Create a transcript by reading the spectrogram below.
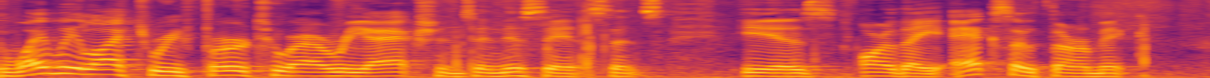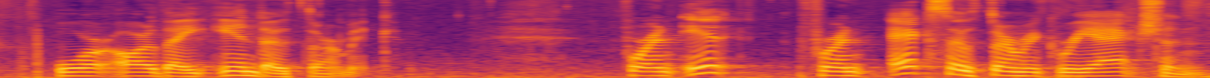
The way we like to refer to our reactions in this instance is are they exothermic or are they endothermic? For an, in, for an exothermic reaction,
